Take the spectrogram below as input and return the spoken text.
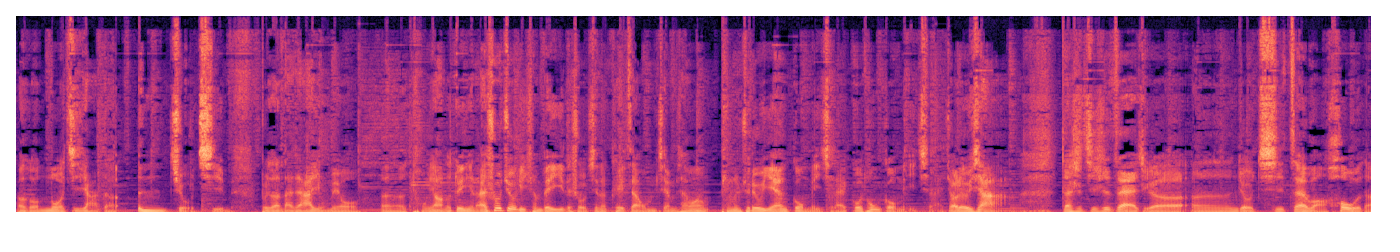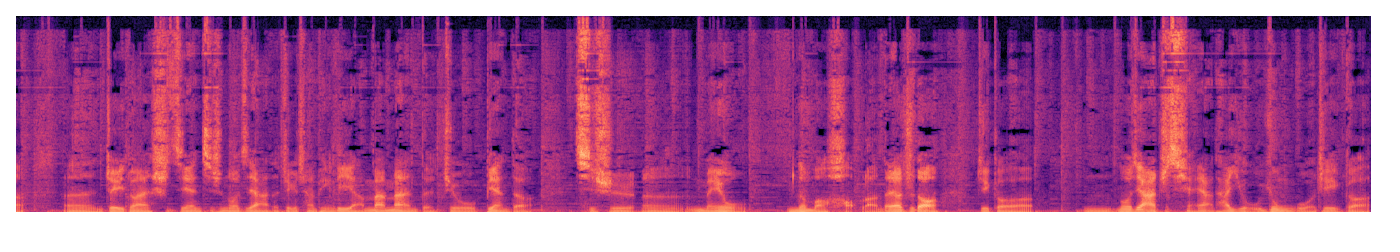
叫做诺基亚的 N 九七。不知道大家有没有呃同样的对你来说具有里程碑意义的手机呢？可以在我们节目下方评论区留言，跟我们一起来沟通，跟我们一起来交流一下。但是其实，在这个嗯 N 九七再往后呢，嗯这一段时间，其实诺基亚的这个产品力啊，慢慢的就变得其实嗯没有那么好了。大家知道。这个，嗯，诺基亚之前呀，它有用过这个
